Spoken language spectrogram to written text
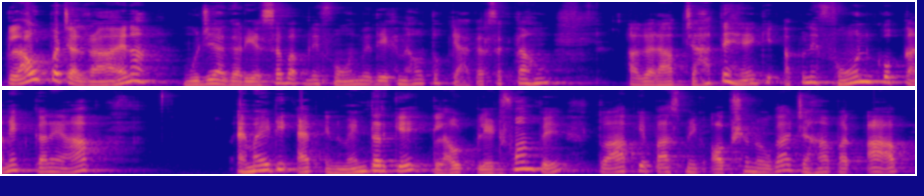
क्लाउड पर चल रहा है ना। मुझे अगर ये सब अपने फ़ोन में देखना हो तो क्या कर सकता हूँ? अगर आप चाहते हैं कि अपने फ़ोन को कनेक्ट करें आप M I T app inventor के क्लाउड प्लेटफॉर्म पे तो आपके पास में एक ऑप्शन होगा जहाँ पर आप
